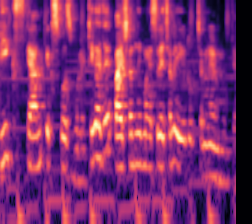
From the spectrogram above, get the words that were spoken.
বিগ স্ক্যাম এক্সপোজ বলে, ঠিক আছে? বাই মাইসের এই ছেলে ইউটিউব চ্যানেলের মধ্যে।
